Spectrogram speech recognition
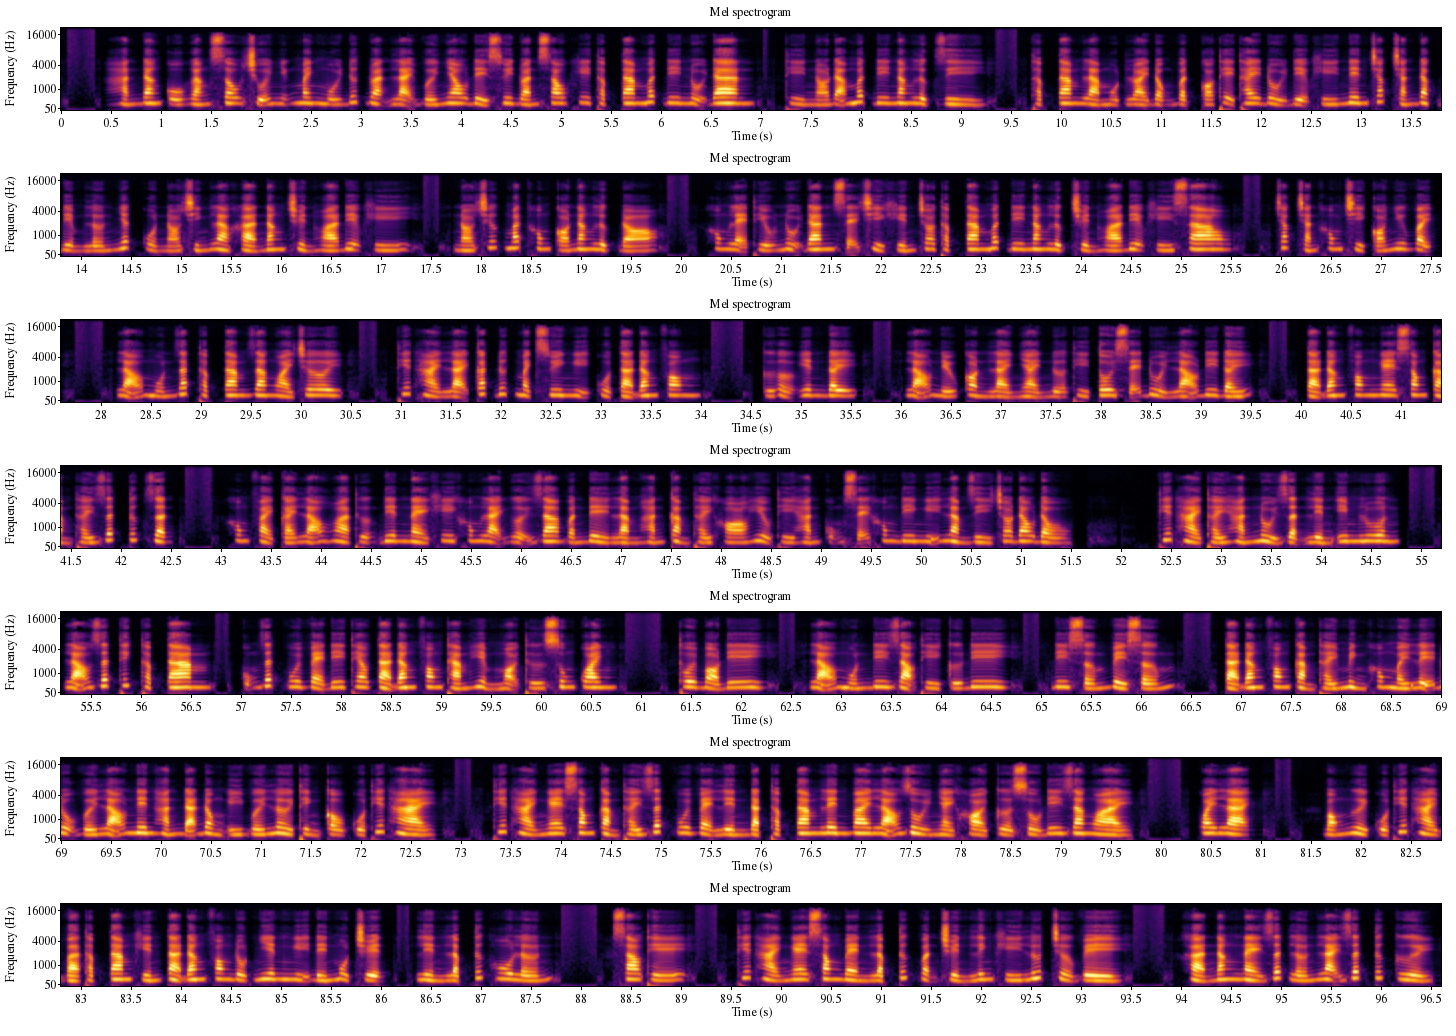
Hắn đang cố gắng sâu chuỗi những manh mối đứt đoạn lại với nhau để suy đoán sau khi thập tam mất đi nội đan, thì nó đã mất đi năng lực gì? Thập tam là một loài động vật có thể thay đổi địa khí nên chắc chắn đặc điểm lớn nhất của nó chính là khả năng chuyển hóa địa khí. Nó trước mắt không có năng lực đó. Không lẽ thiếu nội đan sẽ chỉ khiến cho thập tam mất đi năng lực chuyển hóa địa khí sao? Chắc chắn không chỉ có như vậy. Lão muốn dắt thập tam ra ngoài chơi. Thiết Hải lại cắt đứt mạch suy nghĩ của tả Đăng Phong. Cứ ở yên đây. Lão nếu còn lại nhảy nữa thì tôi sẽ đuổi lão đi đấy. Tả Đăng Phong nghe xong cảm thấy rất tức giận. Không phải cái lão hòa thượng điên này khi không lại gợi ra vấn đề làm hắn cảm thấy khó hiểu thì hắn cũng sẽ không đi nghĩ làm gì cho đau đầu. Thiết Hải thấy hắn nổi giận liền im luôn. Lão rất thích thập tam, cũng rất vui vẻ đi theo tả Đăng Phong thám hiểm mọi thứ xung quanh. Thôi bỏ đi, lão muốn đi dạo thì cứ đi, đi sớm về sớm. Tả Đăng Phong cảm thấy mình không mấy lễ độ với lão nên hắn đã đồng ý với lời thỉnh cầu của Thiết hài Thiết hài nghe xong cảm thấy rất vui vẻ liền đặt thập tam lên vai lão rồi nhảy khỏi cửa sổ đi ra ngoài. Quay lại, bóng người của Thiết hài và thập tam khiến tả Đăng Phong đột nhiên nghĩ đến một chuyện, liền lập tức hô lớn. Sao thế? Thiết Hải nghe xong bèn lập tức vận chuyển linh khí lướt trở về. Khả năng này rất lớn lại rất tức cười.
